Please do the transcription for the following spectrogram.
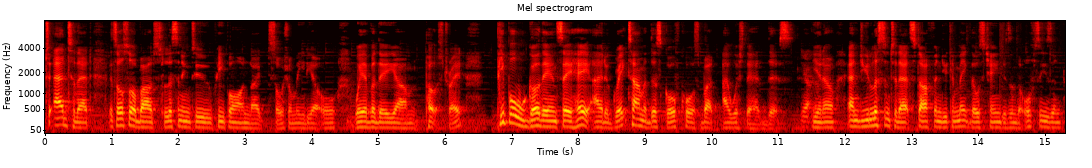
To add to that, it's also about listening to people on like social media or wherever they um, post, right? People will go there and say, "Hey, I had a great time at this golf course, but I wish they had this." Yeah. You know, and you listen to that stuff, and you can make those changes in the off season,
